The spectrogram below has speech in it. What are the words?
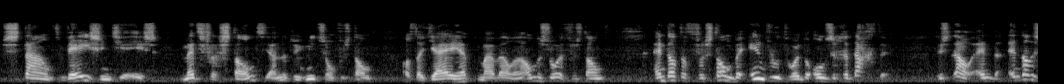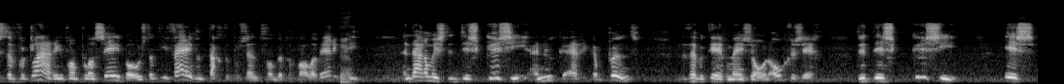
staand wezentje is met verstand. Ja, natuurlijk niet zo'n verstand als dat jij hebt, maar wel een ander soort verstand. En dat het verstand beïnvloed wordt door onze gedachten. Dus nou, en, en dat is de verklaring van placebo's, dat die 85% van de gevallen werkt Ja. En daarom is de discussie, en nu krijg ik een punt, dat heb ik tegen mijn zoon ook gezegd. De discussie is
